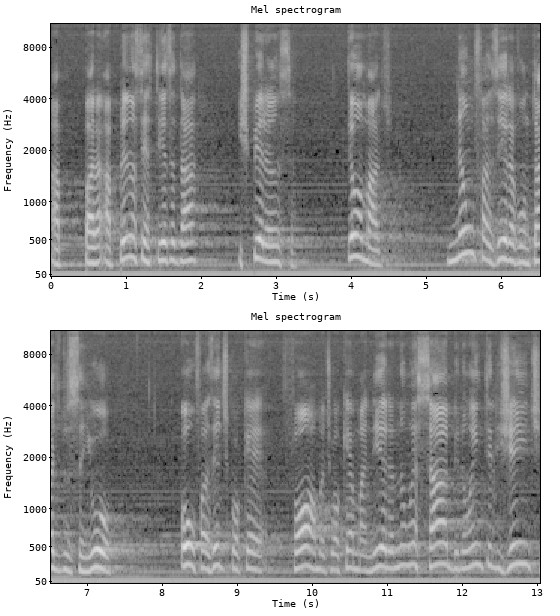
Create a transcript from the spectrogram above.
a, para a plena certeza da esperança. Então, amados, não fazer a vontade do Senhor ou fazer de qualquer forma, de qualquer maneira, não é sábio, não é inteligente.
